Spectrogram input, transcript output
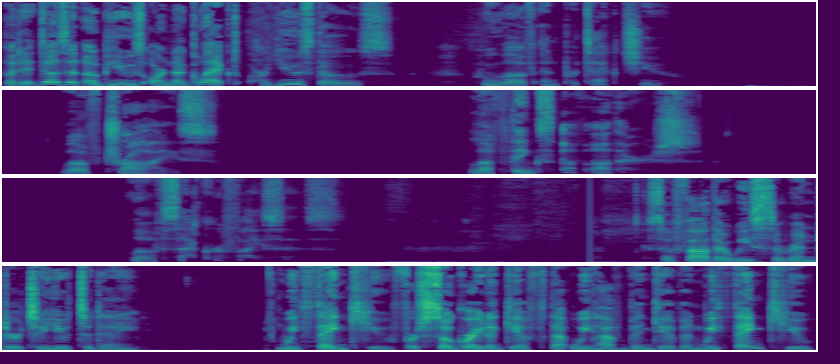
But it doesn't abuse or neglect or use those who love and protect you. Love tries. Love thinks of others. Love sacrifices. So, Father, we surrender to you today. We thank you for so great a gift that we have been given. We thank you,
